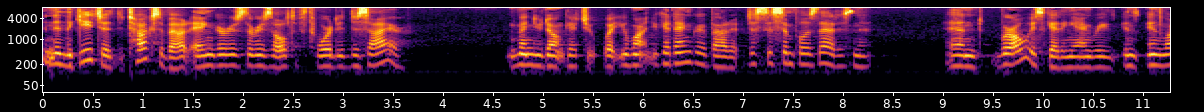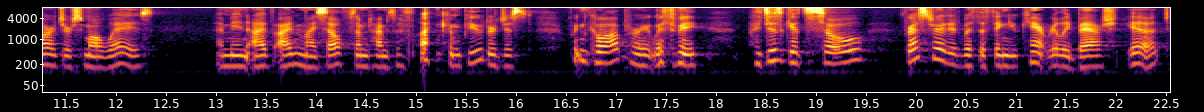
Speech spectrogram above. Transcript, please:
And in the Gita, it talks about anger is the result of thwarted desire when you don't get you, what you want, you get angry about it. Just as simple as that, isn't it? And we're always getting angry in, in large or small ways. I mean, I've, I myself sometimes when my computer just wouldn't cooperate with me, I just get so frustrated with the thing. You can't really bash it,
